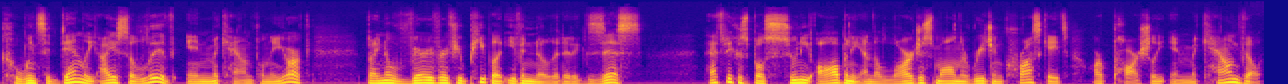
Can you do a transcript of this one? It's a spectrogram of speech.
Coincidentally, I used to live in McKownville, New York, but I know very, very few people that even know that it exists. That's because both SUNY Albany and the largest mall in the region, Crossgates, are partially in McKownville.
